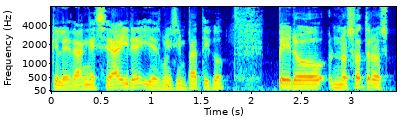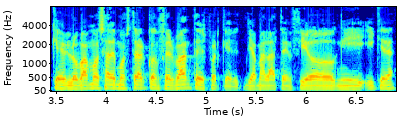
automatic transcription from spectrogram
que le dan ese aire y es muy simpático. Pero nosotros, que lo vamos a demostrar con Cervantes porque llama la atención y queda,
